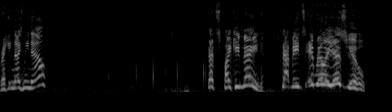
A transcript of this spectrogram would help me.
Recognize me now? That spiky mane. That means it really is you.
